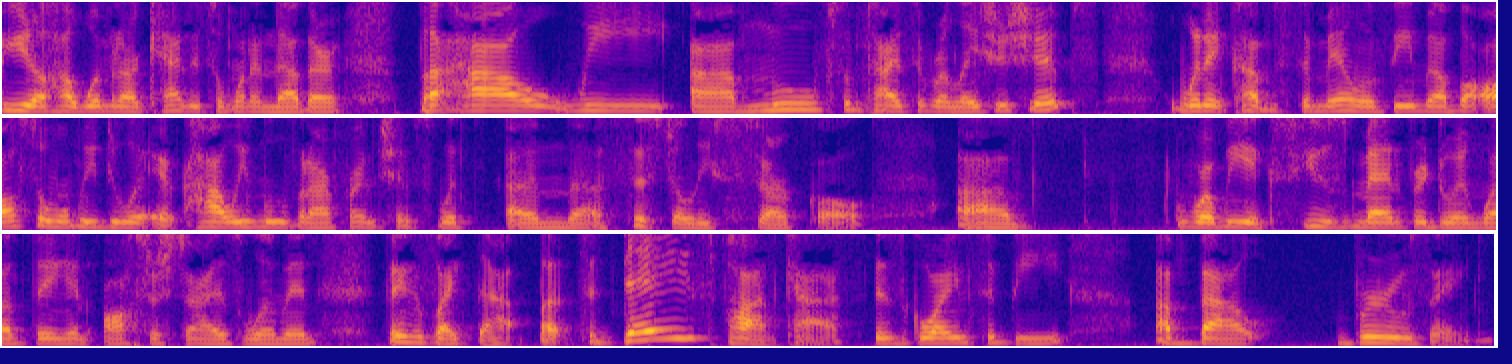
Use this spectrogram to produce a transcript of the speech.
you know how women are catty to one another but how we uh, move sometimes in relationships when it comes to male and female but also when we do it how we move in our friendships with in the sisterly circle. Um, where we excuse men for doing one thing and ostracize women things like that. But today's podcast is going to be about bruising.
